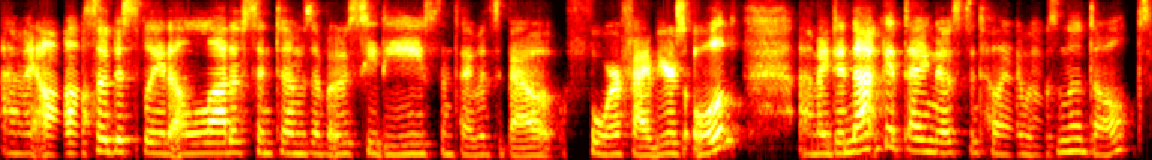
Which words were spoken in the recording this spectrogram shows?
Um, I also displayed a lot of symptoms of OCD since I was about four or five years old. Um, I did not get diagnosed until I was an adult.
